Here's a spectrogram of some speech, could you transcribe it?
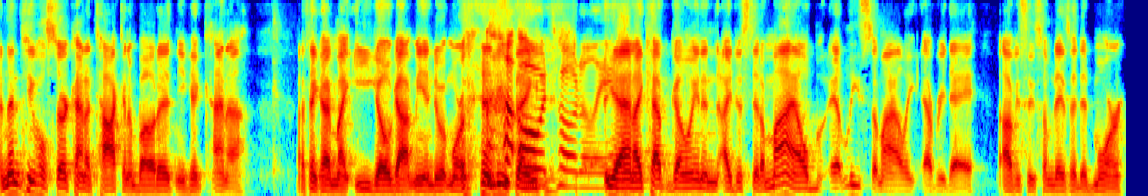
and then people start kind of talking about it and you get kind of I think I, my ego got me into it more than anything. oh, totally. Yeah, and I kept going, and I just did a mile, at least a mile every day. Obviously, some days I did more,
